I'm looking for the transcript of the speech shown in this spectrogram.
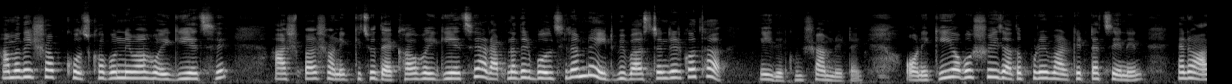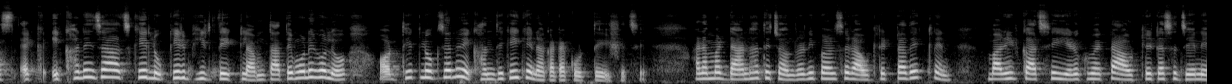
আমাদের সব খোঁজ খবর নেওয়া হয়ে গিয়েছে। আশপাশ অনেক কিছু দেখাও হয়ে গিয়েছে। আর আপনাদের বলছিলাম না এইটবি বাস স্ট্যান্ডের কথা? এই দেখুন, সামনেটাই। অনেকেই অবশ্যই যাদবপুরের মার্কেটটা চেনেন। কেন আস এখানে যা আজকে লোকের ভিড় দেখলাম, তাতে মনে হলো অর্ধেক লোক যেন এখান থেকেই কেনাকাটা করতে এসেছে। আর আমার ডান হাতে চন্দ্রানী পার্লসের আউটলেটটা দেখলেন? বাড়ির কাছেই এরকম একটা আউটলেট আছে জেনে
